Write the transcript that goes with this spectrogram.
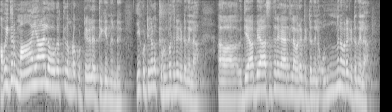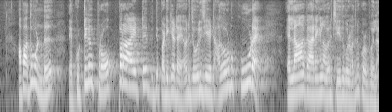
അപ്പോൾ ഇതൊരു മായാലോകത്ത് നമ്മുടെ കുട്ടികളെ എത്തിക്കുന്നുണ്ട്. ഈ കുട്ടികളെ കുടുംബത്തിന് കിട്ടുന്നില്ല. വിദ്യാഭ്യാസത്തിന്റെ കാര്യത്തിൽ അവരെ കിട്ടുന്നില്ല. ഒന്നിനും അവരെ കിട്ടുന്നില്ല. അപ്പോൾ അതുകൊണ്ട് കുട്ടികൾ പ്രോപ്പറായിട്ട് പഠിക്കട്ടെ അവർ ജോലി ചെയ്യട്ടെ അതോട് കൂടെ എല്ലാ കാര്യങ്ങളും അവർ ചെയ്തു കൊള്ളണം. അതിന് കുഴപ്പമില്ല.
